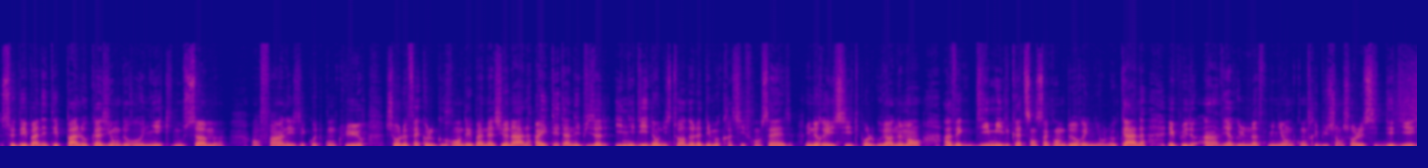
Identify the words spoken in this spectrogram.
ce débat n'était pas l'occasion de renier qui nous sommes. Enfin, les échos de conclure sur le fait que le grand débat national a été un épisode inédit dans l'histoire de la démocratie française. Une réussite pour le gouvernement avec 10 452 réunions locales et plus de 1,9 million de contributions sur le site dédié.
